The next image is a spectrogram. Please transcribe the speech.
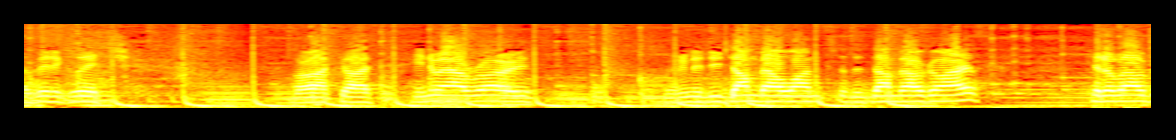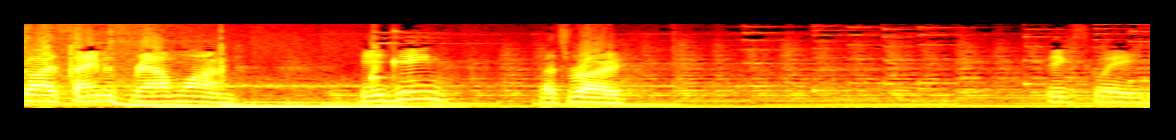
a bit of glitch? All right, guys. Into our rows. We're going to do dumbbell ones for the dumbbell guys. Kettlebell guys, same as round one. Hinging, let's row. Big squeeze.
